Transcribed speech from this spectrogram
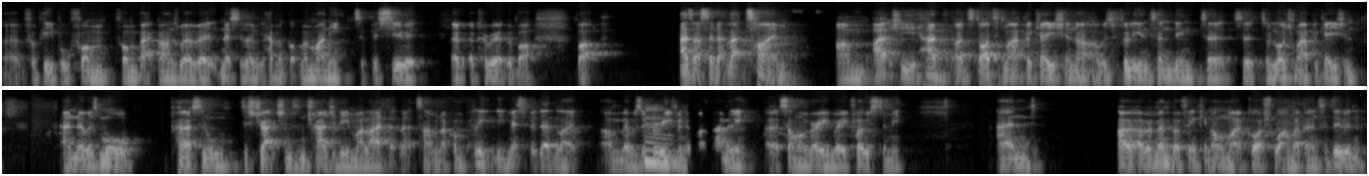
uh, for people from from backgrounds where they necessarily haven't got the money to pursue it a, a career at the bar. But as I said, at that time, um, I actually had I'd started my application. I, I was fully intending to, to to lodge my application, and there was more personal distractions and tragedy in my life at that time, and I completely missed the deadline. Um, there was a mm. bereavement of my family, uh, someone very, very close to me, and I, I, remember thinking, "Oh my gosh, what am I going to do?" And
